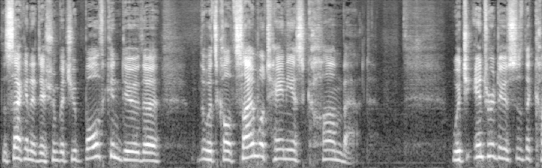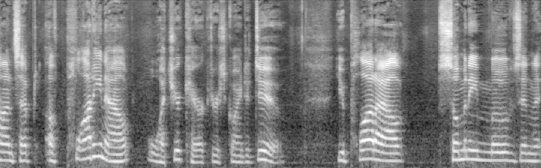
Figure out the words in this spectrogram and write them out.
the second edition, but you both can do the, the what's called simultaneous combat, which introduces the concept of plotting out what your character is going to do. You plot out so many moves in,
